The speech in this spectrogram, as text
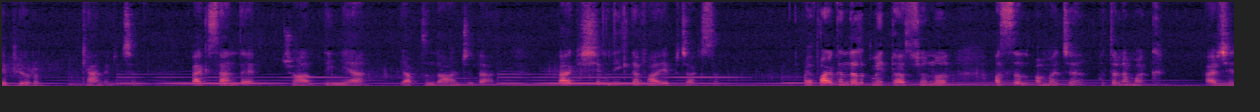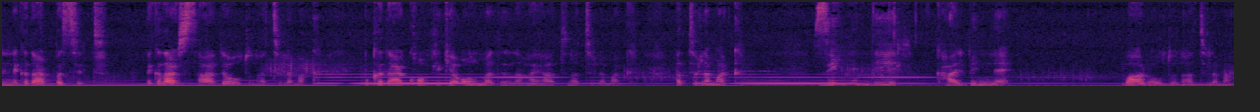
Yapıyorum kendim için. Belki sen de şu an dinleyen, yaptın daha önceden. Belki şimdi ilk defa yapacaksın. Ve farkındalık meditasyonunun asıl amacı hatırlamak. Her şeyin ne kadar basit, ne kadar sade olduğunu hatırlamak. Bu kadar komplike olmadığını hayatını hatırlamak. Hatırlamak. Zihnin değil, kalbinle var olduğunu hatırlamak.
